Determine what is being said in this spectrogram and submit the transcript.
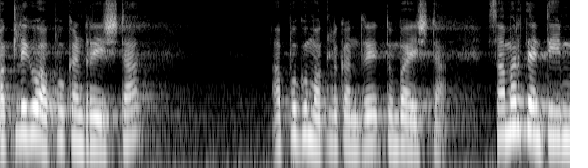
ಮಕ್ಕಳಿಗೂ ಅಪ್ಪು ಕಂಡ್ರೆ ಇಷ್ಟ, ಅಪ್ಪುಗೂ ಮಕ್ಕಳು ಕಂಡ್ರೆ ತುಂಬ ಇಷ್ಟ. ಸಮರ್ಥ ಆ್ಯಂಡ್ ಟೀಮ್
